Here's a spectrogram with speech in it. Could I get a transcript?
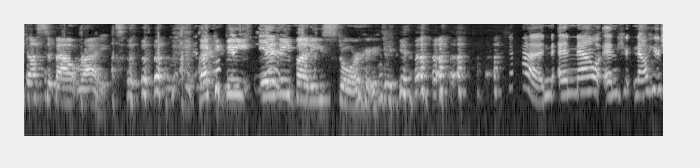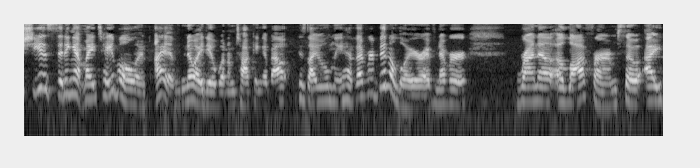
just about right. that could be anybody's story. Yeah, and, and now and here, now here she is sitting at my table, and I have no idea what I'm talking about because I only have ever been a lawyer. I've never run a, a, law firm. So I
